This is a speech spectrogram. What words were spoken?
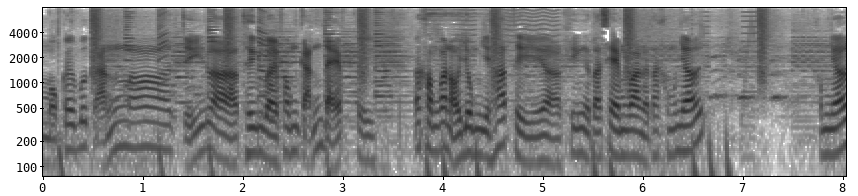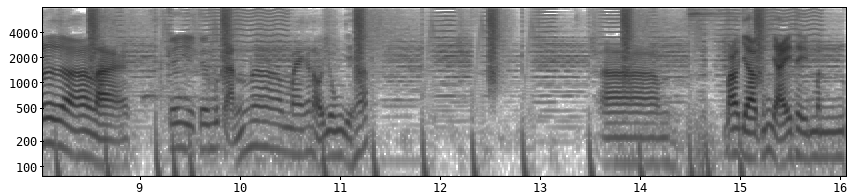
một cái bức ảnh nó chỉ là thiên về phong cảnh đẹp thì nó không có nội dung gì hết thì ờ, khi người ta xem qua người ta không nhớ. Không nhớ ờ, là cái cái bức ảnh nó mang cái nội dung gì hết. À, bao giờ cũng vậy thì mình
